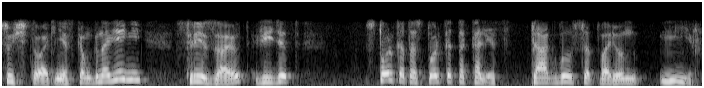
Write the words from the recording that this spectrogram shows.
существовать несколько мгновений, срезают, видят столько-то, столько-то колец. Так был сотворен мир.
